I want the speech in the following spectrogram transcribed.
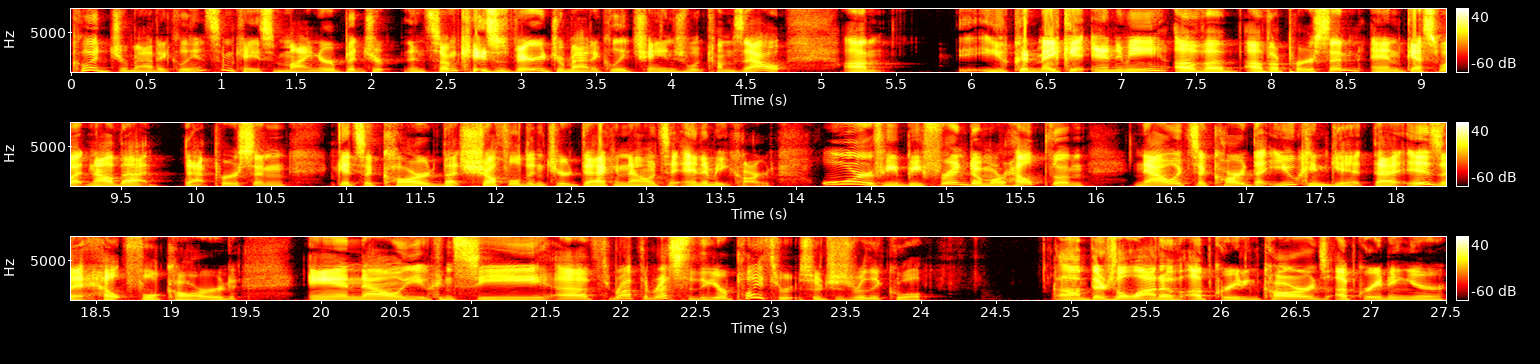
could dramatically in some cases minor, but dr- in some cases very dramatically change what comes out. Um, you could make an enemy of a of a person and guess what? Now that that person gets a card that's shuffled into your deck and now it's an enemy card. Or if you befriend them or help them now it's a card that you can get that is a helpful card and now you can see uh, throughout the rest of the, your playthroughs which is really cool. Um, there's a lot of upgrading cards upgrading your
